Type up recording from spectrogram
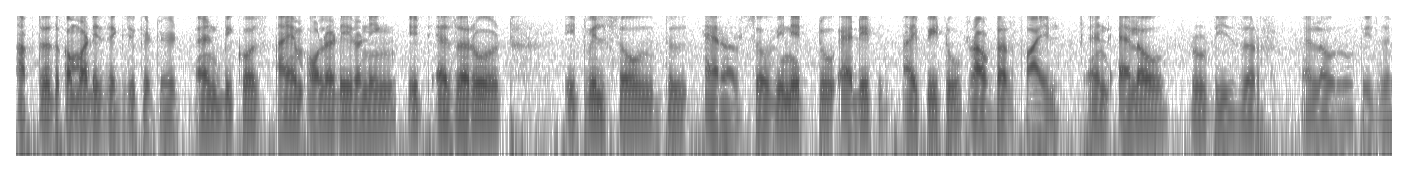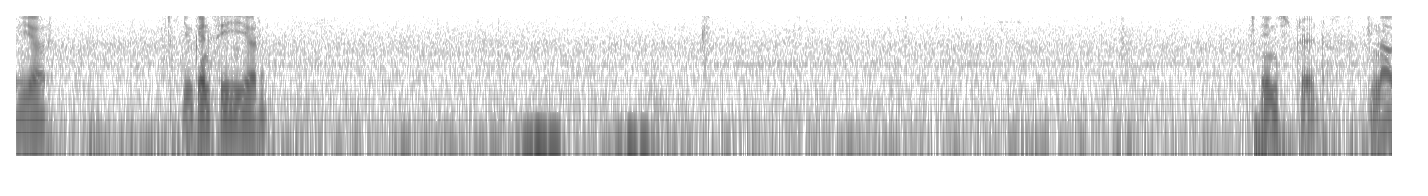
after the command is executed and because I am already running it as a root it will show the error. So we need to edit IP to router file and allow root user allow root user here. You can see here. Instead now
